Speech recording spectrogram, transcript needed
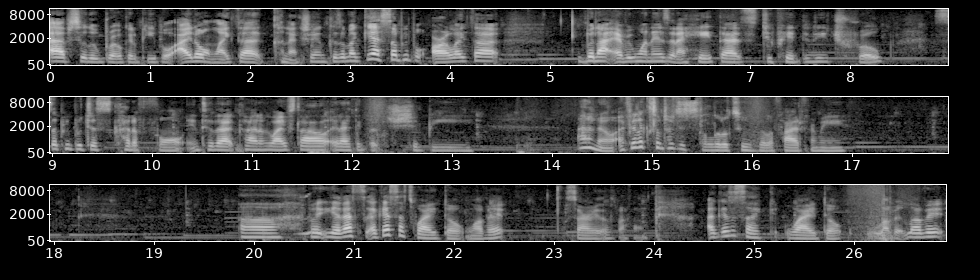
absolute broken people. I don't like that connection because I'm like, yes, some people are like that, but not everyone is, and I hate that stupidity trope. Some people just kind of fall into that kind of lifestyle, and I think that should be. I don't know. I feel like sometimes it's a little too vilified for me. Uh, but yeah, that's. I guess that's why I don't love it. Sorry, that was my phone. I guess it's like why I don't love it, love it,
